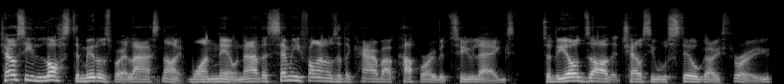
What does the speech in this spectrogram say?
Chelsea lost to Middlesbrough last night 1 0. Now, the semi finals of the Carabao Cup are over two legs. So the odds are that Chelsea will still go through.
